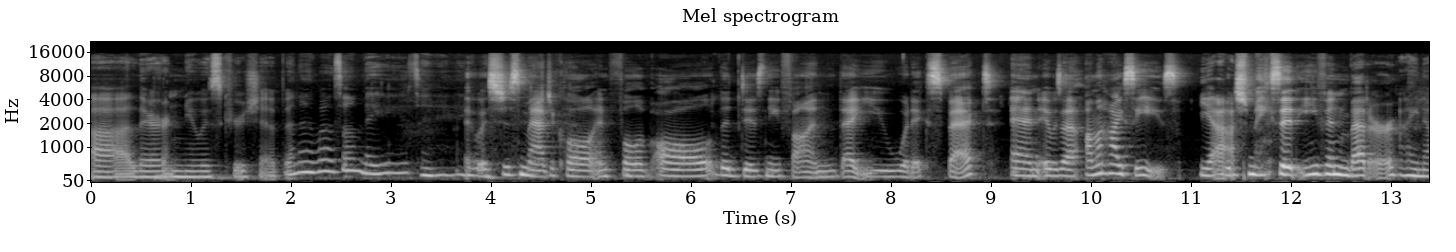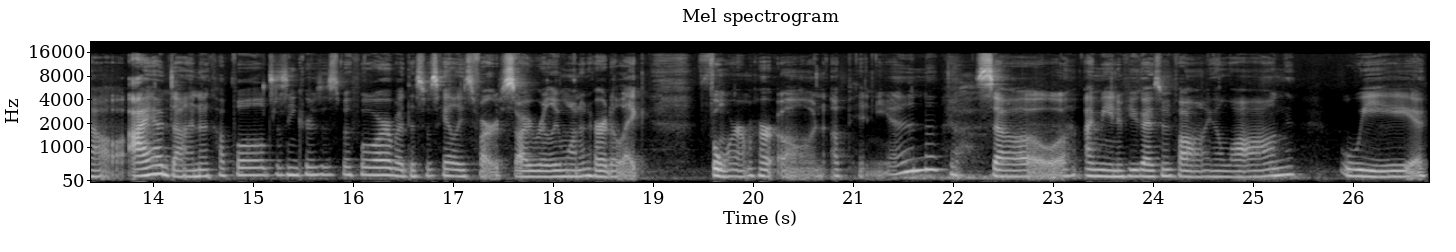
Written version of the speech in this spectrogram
uh, their newest cruise ship, and it was amazing. It was just magical and full of all the Disney fun that you would expect. And it was uh, on the high seas, Yeah, which makes it even better. I know. I have done a couple Disney cruises before, but this was Haley's first, so I really wanted her to like form her own opinion. So, I mean, if you guys have been following along, we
